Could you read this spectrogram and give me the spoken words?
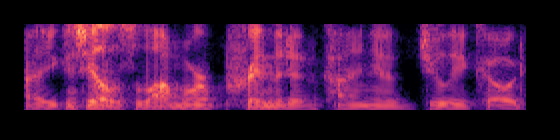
Uh, you can see how it's a lot more primitive kind of Julia code.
